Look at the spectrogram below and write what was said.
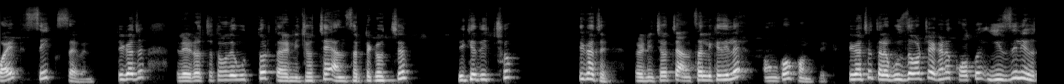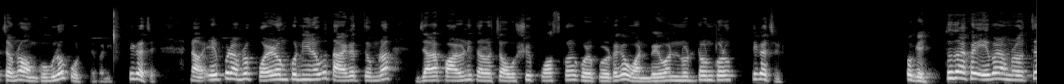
পয়েন্ট সিক্স সেভেন ঠিক আছে? তাহলে এটা হচ্ছে তোমাদের উত্তর, তাহলে নিচে হচ্ছে অ্যান্সারটাকে হচ্ছে লিখে দিচ্ছ। ঠিক আছে? তাহলে নিচে হচ্ছে অ্যান্সার লিখে দিলে অঙ্ক কমপ্লিট ঠিক আছে? তাহলে বুঝতে পারছ এখানে কত ইজিলি হচ্ছে আমরা অঙ্কগুলো করতে পারি। ঠিক আছে? না এরপরে আমরা পরের অঙ্ক নিয়ে নেব। তার আগে তোমরা যারা পারোনি তারা হচ্ছে অবশ্যই পজ করো, করে পুরোটাকে one by one note down করো। ঠিক আছে? ওকে তো দেখো, এবার আমরা হচ্ছে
